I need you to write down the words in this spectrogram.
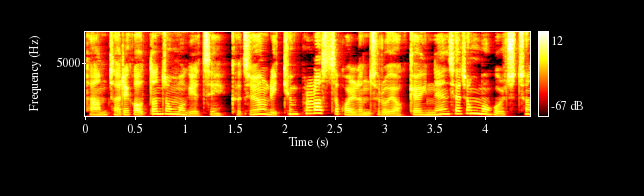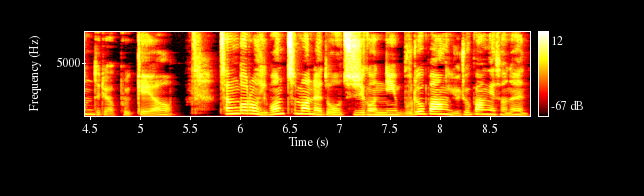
다음 자리가 어떤 종목일지 그중 리튬 플러스 관련주로 엮여있는 세 종목을 추천드려 볼게요. 참고로 이번 주만 해도 주식 언니 무료방 유료방에서는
